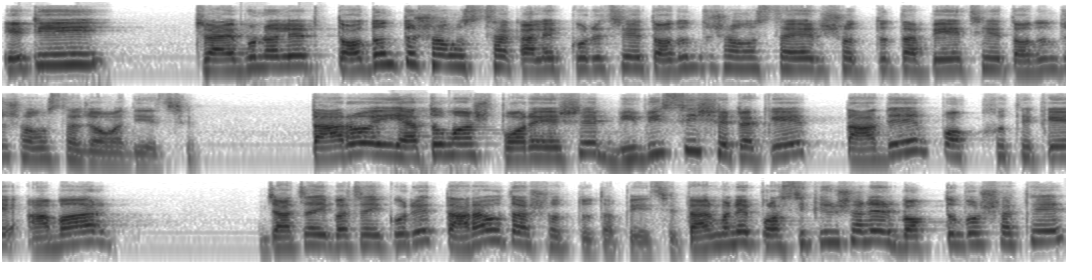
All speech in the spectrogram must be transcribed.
এটি ট্রাইব্যুনালের তদন্ত সংস্থা কালেক্ট করেছে, তদন্ত সংস্থা এর সত্যতা পেয়েছে, তদন্ত সংস্থা জমা দিয়েছে। তারও এই এত মাস পরে এসে বিবিসি সেটাকে তাদের পক্ষ থেকে আবার যাচাই বাছাই করে তারাও তার সত্যতা পেয়েছে। তার মানে প্রসিকিউশনের বক্তব্যের সাথে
